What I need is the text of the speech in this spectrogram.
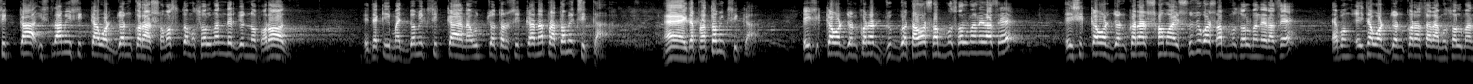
শিক্ষা, ইসলামী শিক্ষা অর্জন করা সমস্ত মুসলমানদের জন্য ফরজ। এটা কি মাধ্যমিক শিক্ষা না উচ্চতর শিক্ষা না প্রাথমিক শিক্ষা? হ্যাঁ এটা প্রাথমিক শিক্ষা। এই শিক্ষা অর্জন করার যোগ্যতাও সব মুসলমানের আছে। এই শিক্ষা অর্জন করার সময় সুযোগও সব মুসলমানের আছে এবং এইটা অর্জন করা ছাড়া মুসলমান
